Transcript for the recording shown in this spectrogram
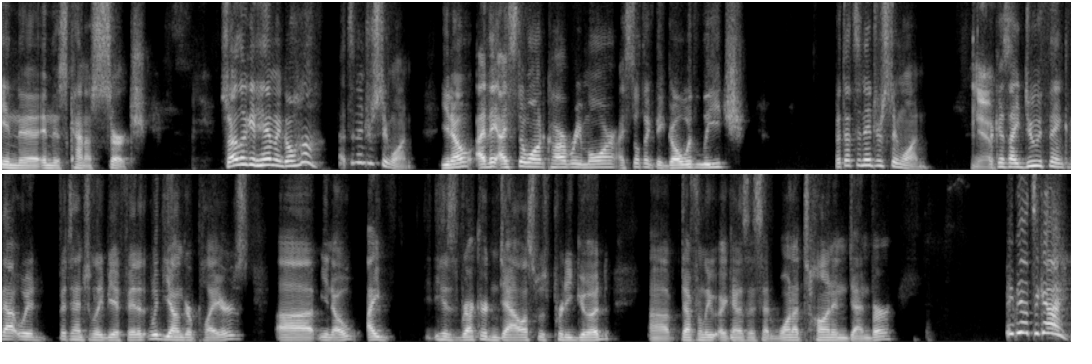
in the in this kind of search. So I look at him and go, huh, that's an interesting one. You know, I think I still want Carbery more. I still think they go with Leach, but that's an interesting one. Yeah. Because I do think that would potentially be a fit with younger players. Uh, you know, I his record in Dallas was pretty good. Uh, definitely, again, as I said, won a ton in Denver. Maybe that's a guy.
